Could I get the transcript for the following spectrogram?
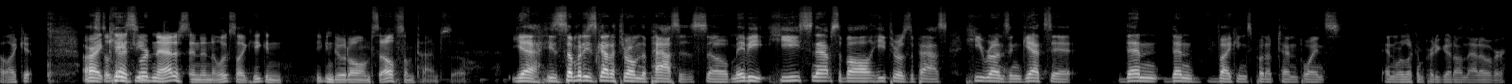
I like it. All right, Still Casey. Jordan Addison, and it looks like he can he can do it all himself sometimes. So yeah, he's somebody's got to throw him the passes. So maybe he snaps the ball, he throws the pass, he runs and gets it. Then then Vikings put up ten points, and we're looking pretty good on that over.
